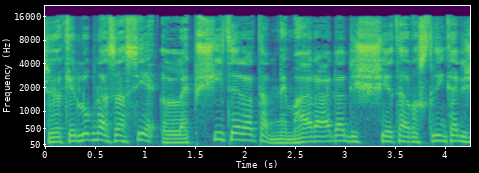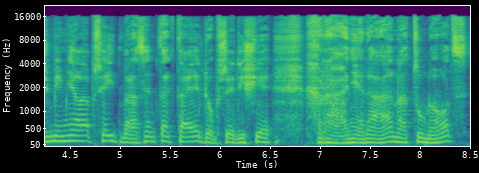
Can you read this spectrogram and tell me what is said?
že kedlubna zase je lepší, teda ta nemá ráda, když je ta rostlinka, když by měla přejít mrazem, tak ta je dobře, když je chráněná na tu noc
